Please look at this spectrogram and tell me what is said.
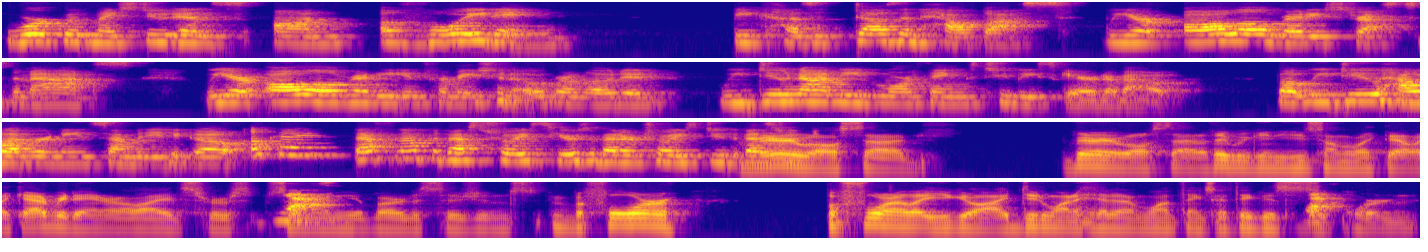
work with my students on avoiding because it doesn't help us. We are all already stressed to the max. We are all already information overloaded. We do not need more things to be scared about. But we do, however, need somebody to go, okay, that's not the best choice. Here's a better choice. Do the best. Very well said. Very well said. I think we can use something like that, like every day in our lives for so yes. many of our decisions. Before before I let you go, I did want to hit on one thing. So I think this is important.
